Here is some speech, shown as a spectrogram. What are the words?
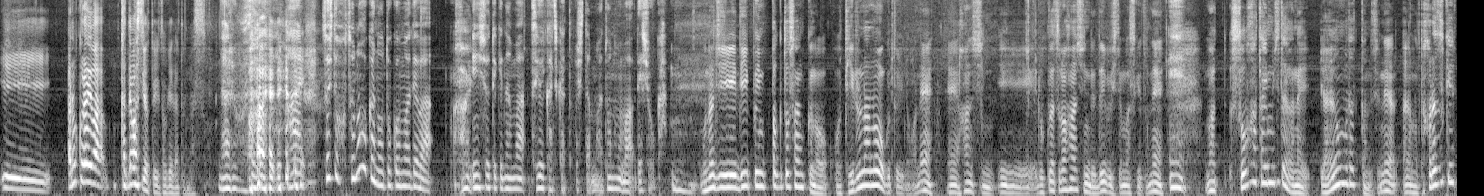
えー、あのくらいは勝てますよという時計だと思います。なるほど。はい。はい、そしてその他の男馬では印象的な、まあ、強い勝ち方をしたまあどの馬でしょうか、うん、同じディープインパクト3区のティルナノーグというのがね、えー、阪神、えー、6月の阪神でデビューしてますけどね、えー、まあ、走破タイム自体はねやや重だったんですよね。あの宝漬け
